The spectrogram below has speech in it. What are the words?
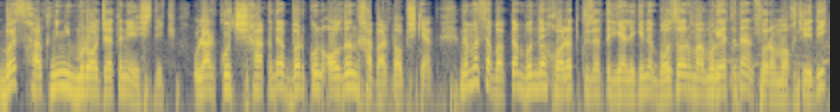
Biz xalqning murojaatini eshitdik. Ular ko'chish haqida bir kun oldin xabar topishgan. Nima sababdan bunday holat kuzatilganligini bozor ma'muriyatidan so'ramoqchi edik.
